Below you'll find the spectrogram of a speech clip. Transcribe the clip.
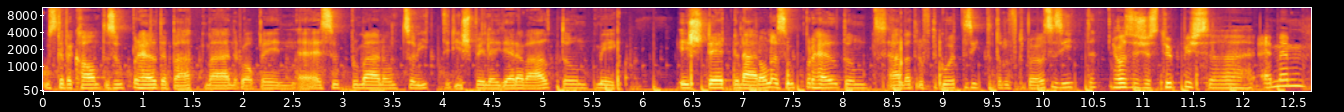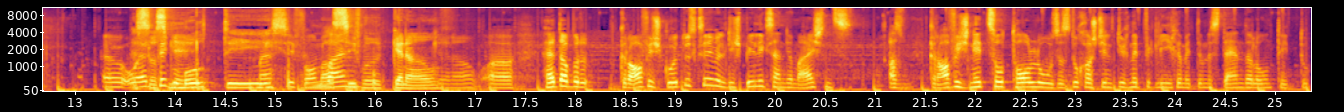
aus den bekannten Superhelden, Batman, Robin, äh, Superman und so weiter, die spielen in dieser Welt und man ist dort dann auch ein Superheld und entweder auf der guten Seite oder auf der bösen Seite. Ja, es ist ein typisches äh, MM. Äh, ist ein Multi... Massive Online. Massive genau. Genau. Äh, hat aber grafisch gut ausgesehen, weil die Spiele sehen ja meistens also grafisch nicht so toll aus. Also du kannst die natürlich nicht vergleichen mit einem Standalone-Titel.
